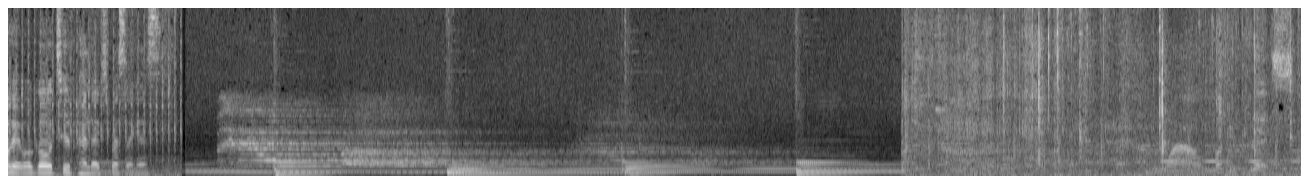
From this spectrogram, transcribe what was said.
Okay, we'll go to Panda Express, I guess. this?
